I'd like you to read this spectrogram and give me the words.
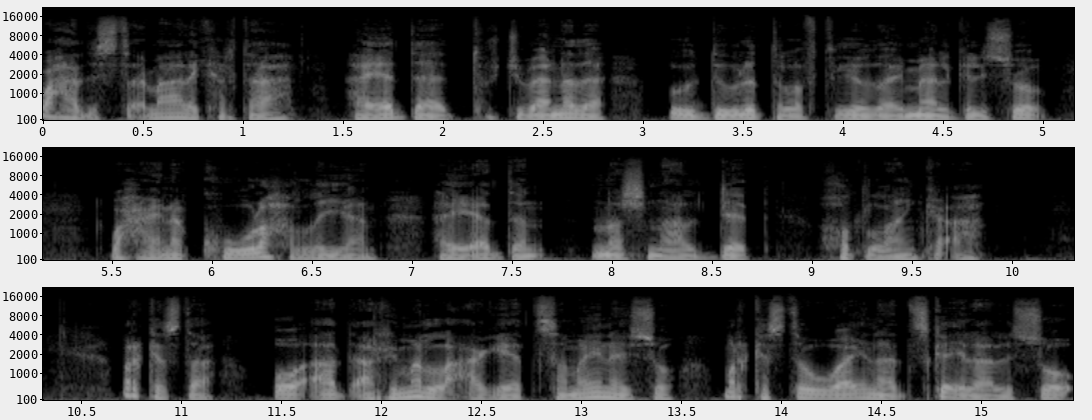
waxaad isticmaali kartaa hay'adda turjubaanada oo dowladda laftigeedu ay maalgeliso waxayna kuula hadlayaan hay'addan national debt hotline-ka ah. Mar kasta oo aad arrimo lacageed samaynayso mar kasta waa inaad iska ilaaliso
